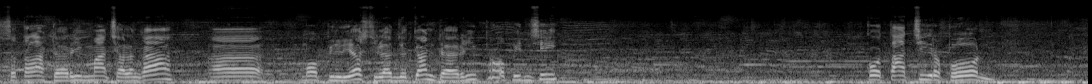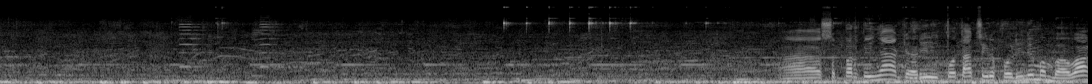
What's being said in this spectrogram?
Setelah dari Majalengka, eh, mobil dilanjutkan dari provinsi Kota Cirebon. Sepertinya dari kota Cirebon ini membawa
